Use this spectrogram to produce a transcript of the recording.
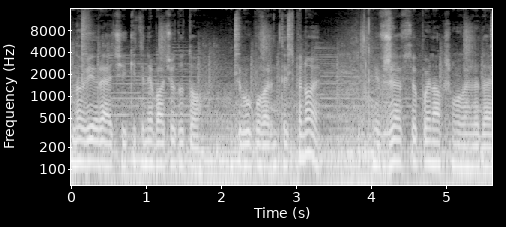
нові речі, які ти не бачив до того. ти був повернутий спиною. І вже все по-інакшому виглядає.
